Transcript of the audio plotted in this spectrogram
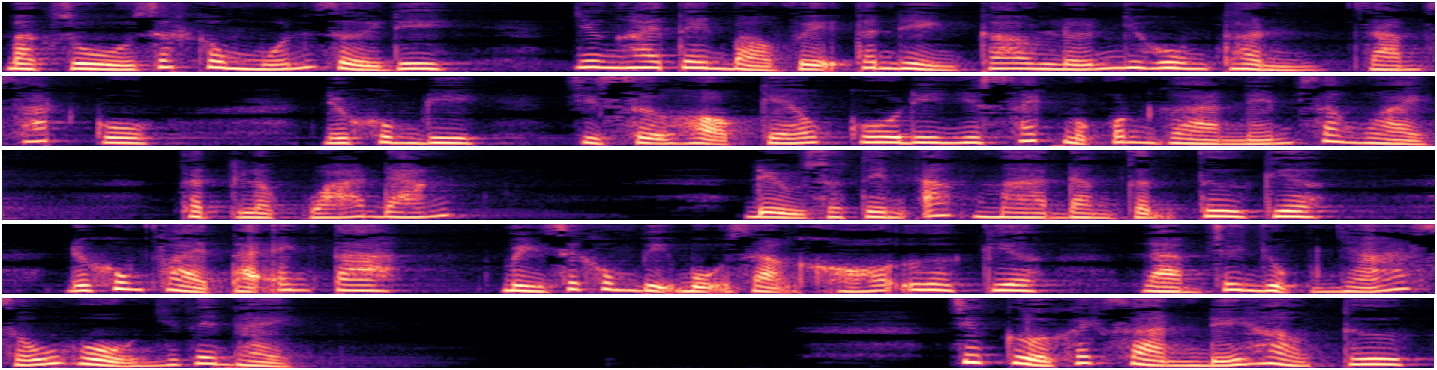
Mặc dù rất không muốn rời đi, nhưng hai tên bảo vệ thân hình cao lớn như hung thần giám sát cô. Nếu không đi, chỉ sợ họ kéo cô đi như sách một con gà ném ra ngoài. Thật là quá đáng. Đều do tên ác ma đằng cận tư kia. Nếu không phải tại anh ta, mình sẽ không bị bộ dạng khó ưa kia làm cho nhục nhã xấu hổ như thế này. Trước cửa khách sạn Đế Hảo Tư,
